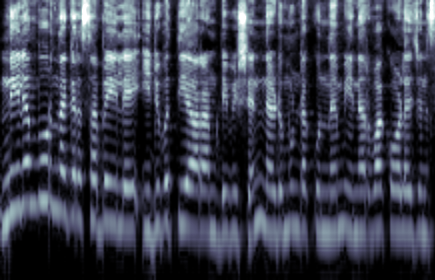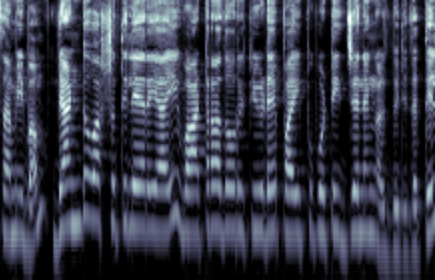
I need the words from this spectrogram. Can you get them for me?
Nilambur നഗരസഭയിലെ ഇരുപത്തിയാറാം ഡിവിഷൻ നെടുമുണ്ടക്കുന്ന് മിനർവ കോളേജിന് സമീപം രണ്ടു വർഷത്തിലേറെയായി വാട്ടർ അതോറിറ്റിയുടെ പൈപ്പ് പൊട്ടി ജനങ്ങൾ ദുരിതത്തിൽ.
